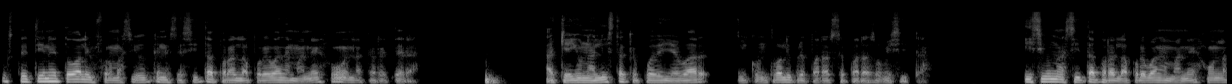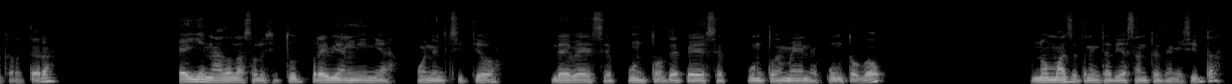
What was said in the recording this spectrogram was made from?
Usted tiene toda la información que necesita para la prueba de manejo en la carretera. Aquí hay una lista que puede llevar el control y prepararse para su visita. Hice una cita para la prueba de manejo en la carretera. He llenado la solicitud previa en línea o en el sitio dbs.dps.mn.gov no más de 30 días antes de mi cita.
